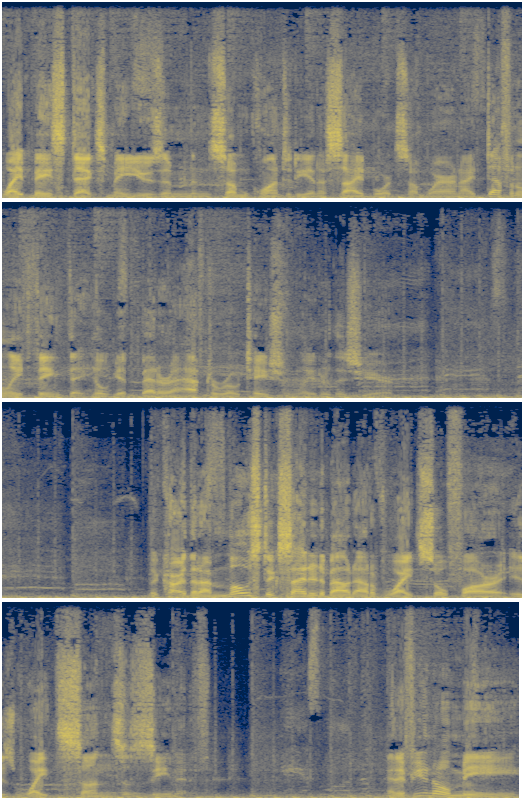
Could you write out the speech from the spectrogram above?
White based decks may use him in some quantity in a sideboard somewhere, and I definitely think that he'll get better after rotation later this year. The card that I'm most excited about out of white so far is White Suns Zenith. And if you know me,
